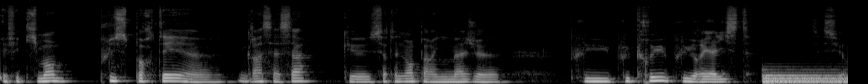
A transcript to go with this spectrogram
effectivement plus porté euh, grâce à ça que certainement par une image plus, plus crue, plus réaliste, c'est sûr.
